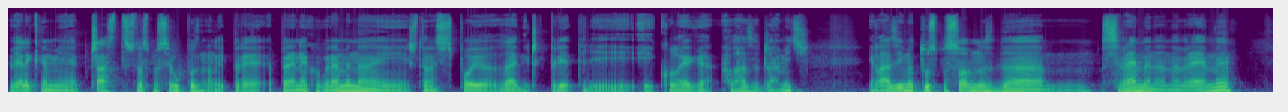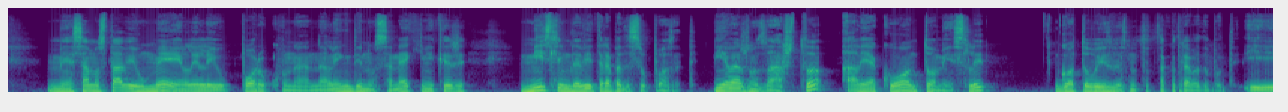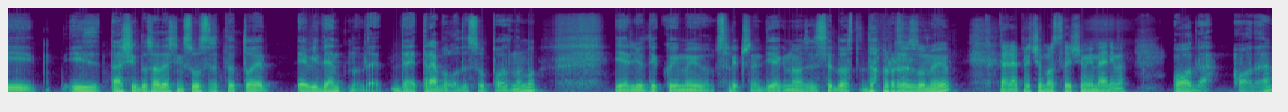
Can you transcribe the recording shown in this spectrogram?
Velika mi je čast što smo se upoznali pre, pre nekog vremena i što nas je spojio zajednički prijatelj i, i kolega Laza Džamić. I Laza ima tu sposobnost da s vremena na vreme me samo stavi u mail ili u poruku na, na LinkedInu sa nekim i kaže mislim da vi treba da se upoznate. Nije važno zašto, ali ako on to misli, gotovo izvesno to tako treba da bude. I iz naših dosadašnjih susreta to je evidentno da je, da je trebalo da se upoznamo, jer ljudi koji imaju slične dijagnoze se dosta dobro razumeju. Da ne pričamo o sličnim imenima. O da, o da.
